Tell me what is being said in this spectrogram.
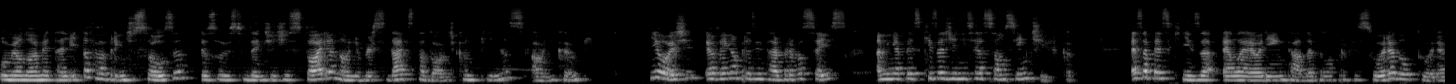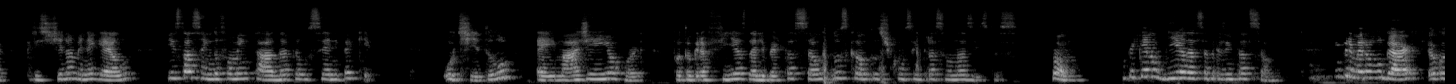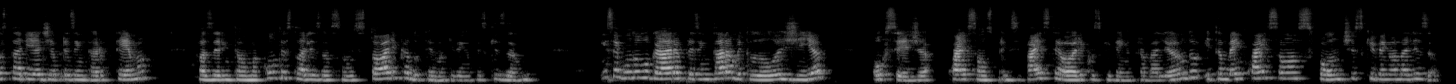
O meu nome é Thalita Favrin de Souza, eu sou estudante de História na Universidade Estadual de Campinas, a Unicamp, e hoje eu venho apresentar para vocês a minha pesquisa de iniciação científica. Essa pesquisa ela é orientada pela professora doutora Cristina Meneghello e está sendo fomentada pelo CNPq. O título é Imagem e Horror, Fotografias da Libertação dos Campos de Concentração Nazistas. Bom, um pequeno guia dessa apresentação. Em primeiro lugar, eu gostaria de apresentar o tema, fazer então uma contextualização histórica do tema que venho pesquisando. Em segundo lugar, apresentar a metodologia, ou seja, quais são os principais teóricos que venho trabalhando e também quais são as fontes que venho analisando.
